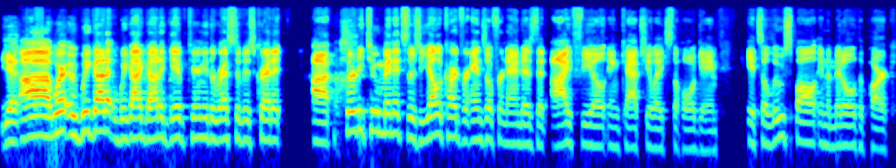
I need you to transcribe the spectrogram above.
Yeah, Uh where we got it. We got got to give Tierney the rest of his credit. Uh, 32 minutes. There's a yellow card for Enzo Fernandez that I feel encapsulates the whole game. It's a loose ball in the middle of the park.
